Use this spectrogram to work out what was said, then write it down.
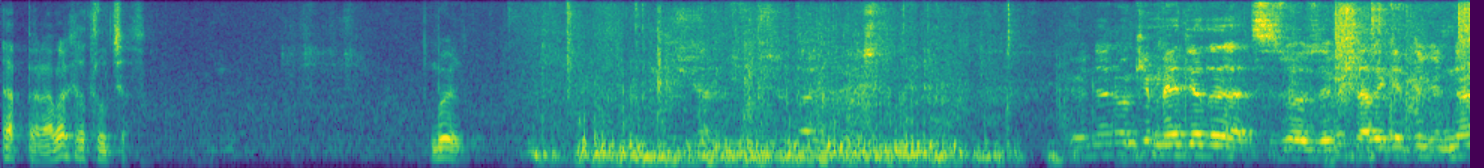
Hep beraber katılacağız. Buyurun. Görünen o ki medyada sizi özlemiş, hareketli günler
